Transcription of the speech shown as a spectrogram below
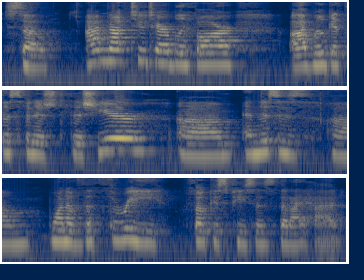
So I'm not too terribly far. I will get this finished this year. Um, and this is um, one of the three focus pieces that I had.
